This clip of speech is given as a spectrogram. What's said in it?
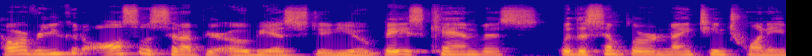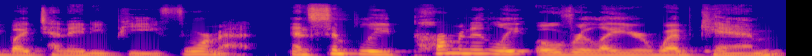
However, you could also set up your OBS Studio base canvas with a simpler 1920 by 1080p format and simply permanently overlay your webcam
